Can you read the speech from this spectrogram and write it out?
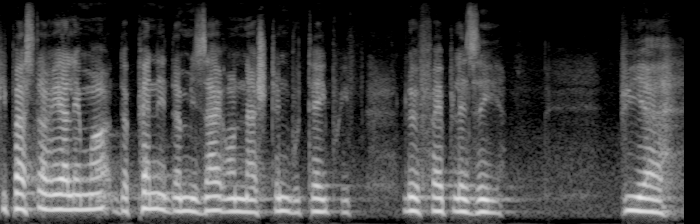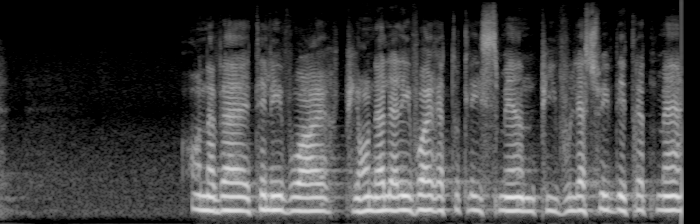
Puis Pasteur Réal et moi, de peine et de misère, on a acheté une bouteille, puis le fait plaisir. Puis euh, on avait été les voir, puis on allait les voir à toutes les semaines, puis ils voulaient suivre des traitements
